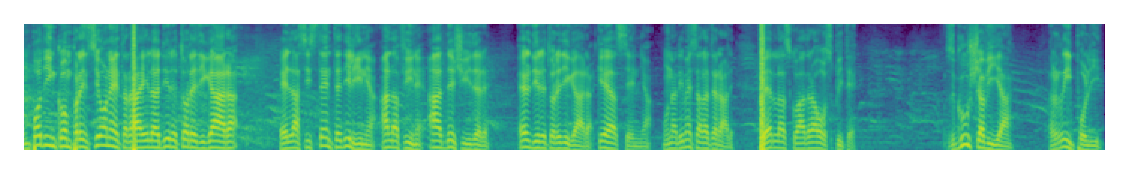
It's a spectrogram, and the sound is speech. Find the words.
Un po' di incomprensione tra il direttore di gara e l'assistente di linea, alla fine a decidere è il direttore di gara che assegna una rimessa laterale per la squadra ospite. Sguscia via Ripoli,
